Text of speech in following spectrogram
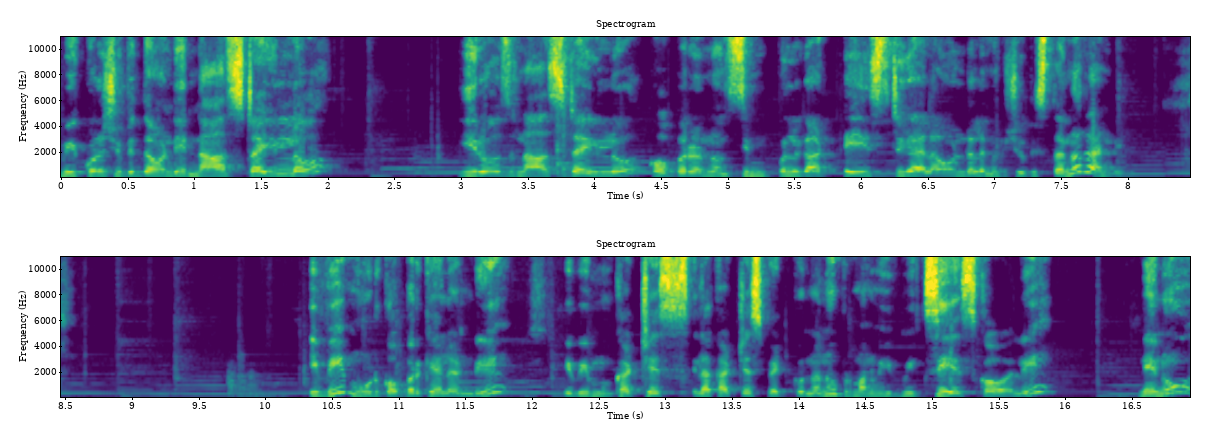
మీకు కూడా చూపిద్దామండి. నా స్టైల్లో ఈరోజు నా స్టైల్లో కొబ్బరన్నం సింపుల్గా టేస్ట్గా ఎలా ఉండాలో మీకు చూపిస్తాను. రండి. ఇవి మూడు కొబ్బరికాయలు అండి ఇవి కట్ చేసి ఇలా కట్ చేసి పెట్టుకున్నాను. ఇప్పుడు మనం ఇవి మిక్సీ వేసుకోవాలి నేను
